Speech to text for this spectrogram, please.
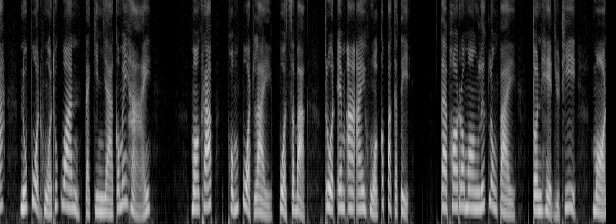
ะ หนูปวดหัวทุกวัน แต่กินยาก็ไม่หาย หมอครับ ผมปวดไหล่ ปวดสะบัก ตรวจ MRI หัวก็ปกติ แต่พอเรามองลึกลงไป ต้นเหตุอยู่ที่หมอน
